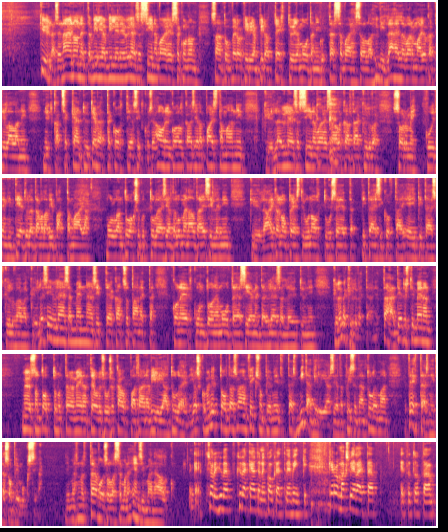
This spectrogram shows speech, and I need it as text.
Kyllä se näin on, että viljanviljelijä yleensä siinä vaiheessa, kun on saatu verokirjanpidot tehtyä ja muuta, niin kuin tässä vaiheessa ollaan hyvin lähellä varmaan joka tilalla, niin nyt katse kääntyy kevättä kohti ja sitten kun se aurinko alkaa siellä paistamaan, niin kyllä yleensä siinä vaiheessa alkaa tämä kylvä sormi kuitenkin tietyllä tavalla vipattamaan ja mullan tuoksu, kun tulee sieltä lumen alta esille, niin kyllä aika nopeasti unohtuu se, että pitäisikö tai ei pitäisi kylvää, vaan kyllä siinä yleensä mennään sitten ja katsotaan, että koneet kuntoon ja muuta ja siementä yleensä löytyy, niin kyllä me kylvetään. Ja tähän tietysti meidän myös on tottunut tämä meidän teollisuus ja kauppa, että aina viljaa tulee, niin josko me nyt oltaisiin vähän fiksumpia ja mietittäisiin, mitä viljaa sieltä pistetään tulemaan ja tehtäisiin niitä sopimuksia, niin mä sanoisin, että tämä voisi olla semmoinen ensimmäinen alku. Okei, okay. se oli hyvä, hyvä käytännön konkreettinen vinkki. Kerro Max vielä, että, että tota,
